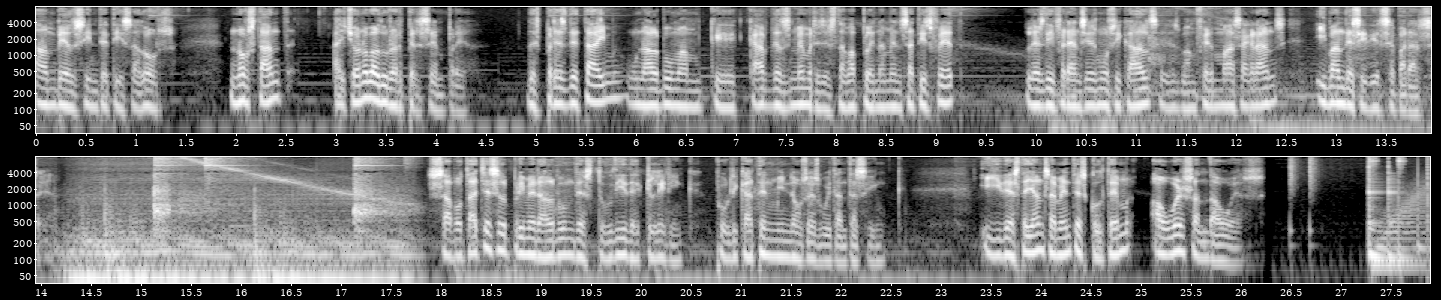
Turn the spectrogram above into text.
amb els sintetitzadors. No obstant, això no va durar per sempre. Després de Time, un àlbum amb què cap dels membres estava plenament satisfet, les diferències musicals es van fer massa grans i van decidir separar-se. Sabotatge és el primer àlbum d'estudi de Clinic, publicat en 1985 i d'este llançament escoltem Hours and Hours. Arkinder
